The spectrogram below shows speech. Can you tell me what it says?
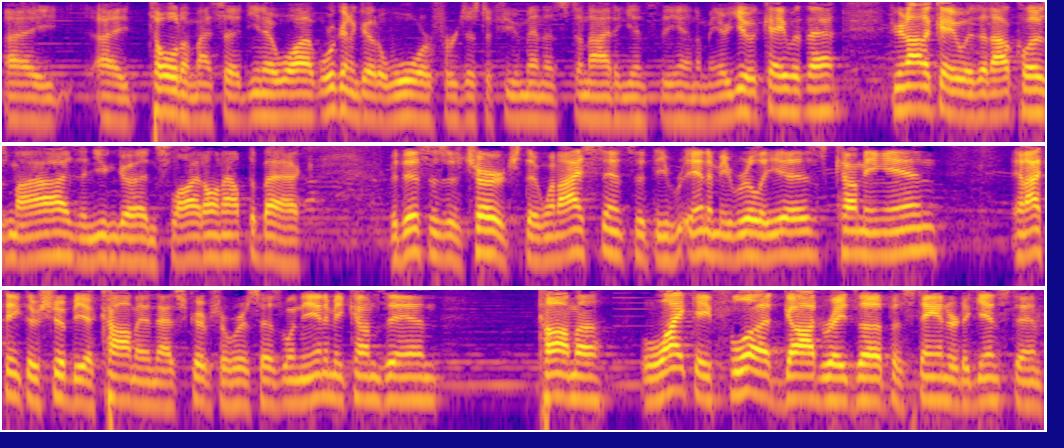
I I told him, I said, you know what, we're going to go to war for just a few minutes tonight against the enemy. Are you okay with that? If you're not okay with it, I'll close my eyes and you can go ahead and slide on out the back. But this is a church that when I sense that the enemy really is coming in, and I think there should be a comma in that scripture where it says, when the enemy comes in, comma, like a flood, God raises up a standard against him.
